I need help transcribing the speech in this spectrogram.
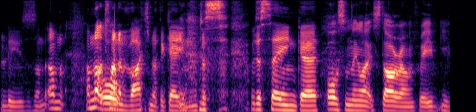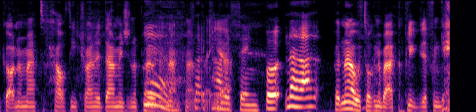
lose or something. I'm, I'm not Or- trying to write another game. I'm just, I'm just saying. Uh, Or something like Star Realms, where you've, you've got an amount of health you're trying to damage an opponent, yeah, that kind of thing. kind yeah. of thing. But no, I, But now we're talking about a completely different game.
